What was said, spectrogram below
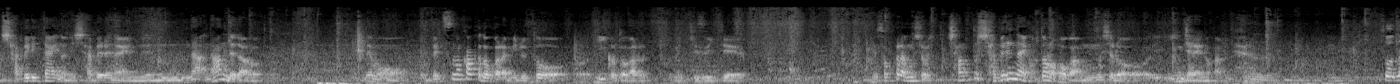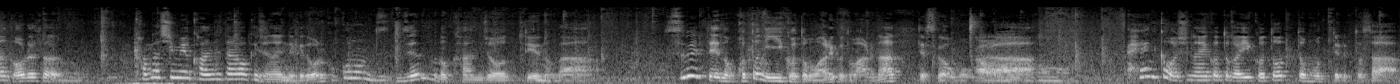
喋りたいのに喋れないんでななんでだろうと。でも別の角度から見るといいことがあるってことに気づいてでそこからむしろちゃんと喋れないことの方がむしろいいんじゃないのかみたいな、そうなんか俺さ悲しみを感じないわけじゃないんだけど俺ここのず全部の感情っていうのが全てのことにいいことも悪いこともあるなってすごい思うから変化をしないことがいいことって思ってるとさ、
